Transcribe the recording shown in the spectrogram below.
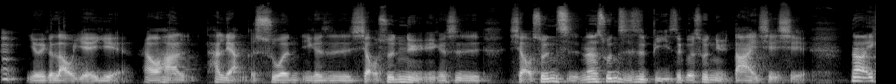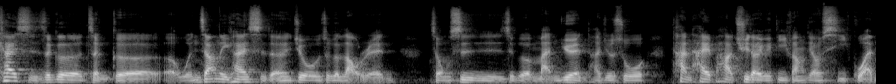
嗯，有一个老爷爷，然后他他两个孙，一个是小孙女，一个是小孙子。那孙子是比这个孙女大一些些。那一开始这个整个呃文章的一开始呢，就这个老人总是这个埋怨，他就说他很害怕去到一个地方叫西关。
